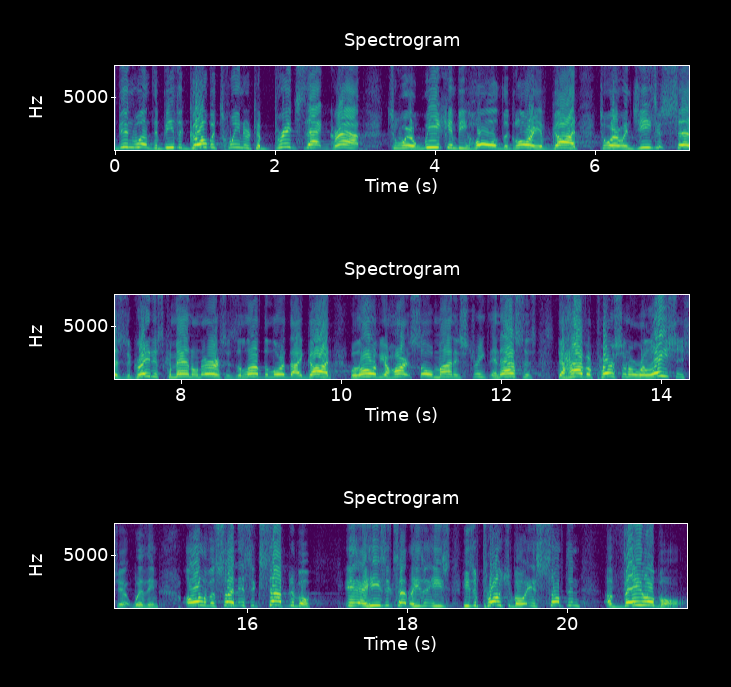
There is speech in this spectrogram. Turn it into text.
been willing to be the go betweener to bridge that gap to where we can behold the glory of God. To where when Jesus says the greatest command on earth is to love the Lord thy God with all of your heart, soul, mind, and strength, in essence, to have a personal relationship with him, all of a sudden it's acceptable. It, uh, he's acceptable. He's, he's, he's approachable. It's something available.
